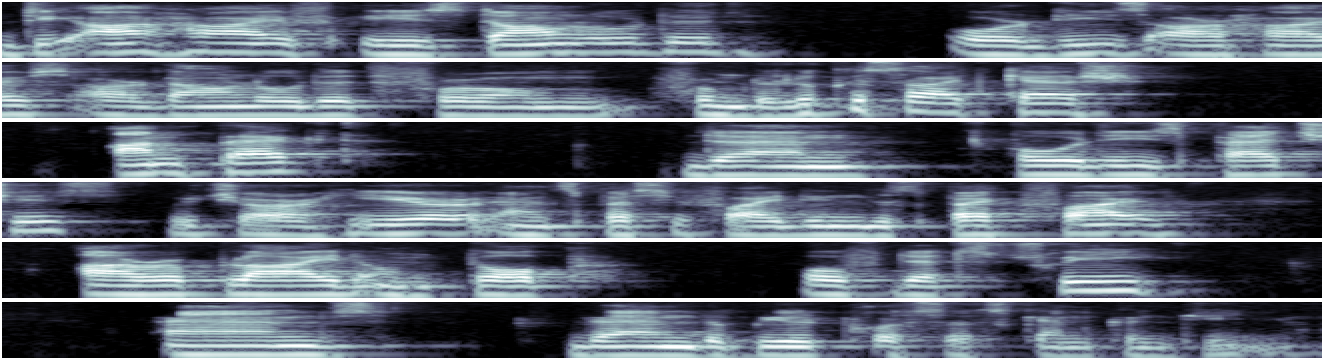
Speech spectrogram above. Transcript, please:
the archive is downloaded or these archives are downloaded from, from the lookaside cache, unpacked, then all these patches, which are here and specified in the spec file, are applied on top of that tree, and then the build process can continue.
